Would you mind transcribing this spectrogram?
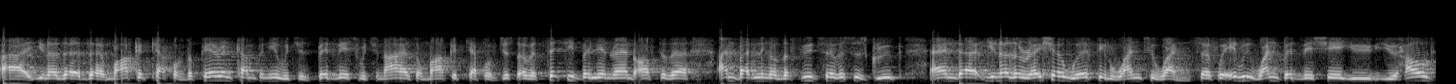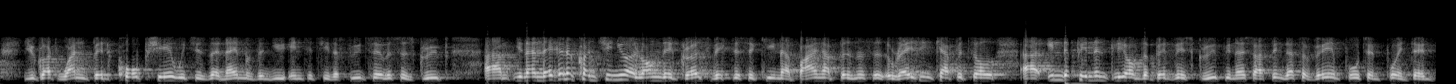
uh, you know, the, the market cap of the parent company, which is Bidvest, which now has a market cap of just over 30 billion rand after the unbundling of the food services group. And, uh, you know, the ratio worked in one to one. So for every one Bidvest share you, you held, you got one Bidcorp share, which is the name of the new entity, the food services group. Um, you know, and they're going to continue along their growth vector, Sakina, buying up businesses, raising capital uh, independently of the Bidvest group. You know, so I think that's a very important point. They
